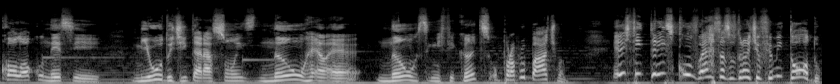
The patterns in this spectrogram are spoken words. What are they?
coloco nesse miúdo de interações não, é, não significantes o próprio Batman. Eles têm três conversas durante o filme todo.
